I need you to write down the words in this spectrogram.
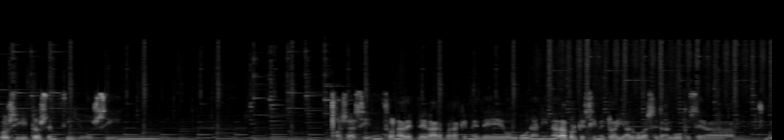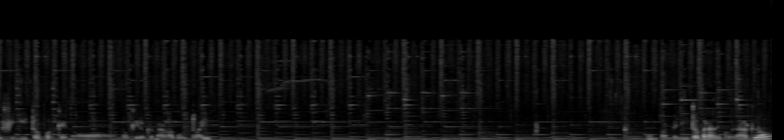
Bolsillitos sencillos, sin, o sea, sin zona de plegar para que me dé holgura ni nada, porque si meto ahí algo va a ser algo que sea muy finito, porque no, no quiero que me haga bulto ahí. Un papelito para decorarlo.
